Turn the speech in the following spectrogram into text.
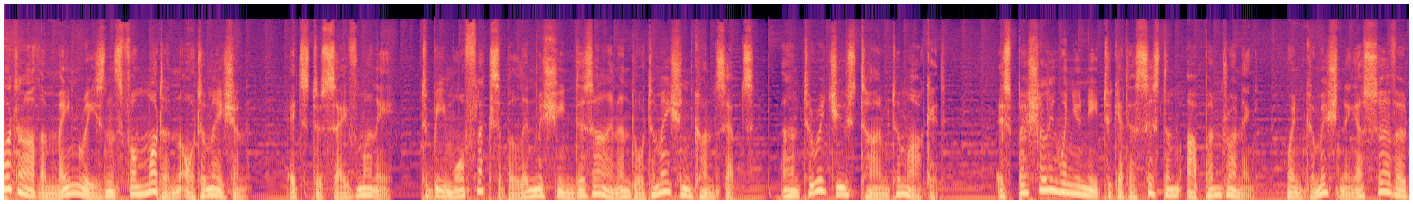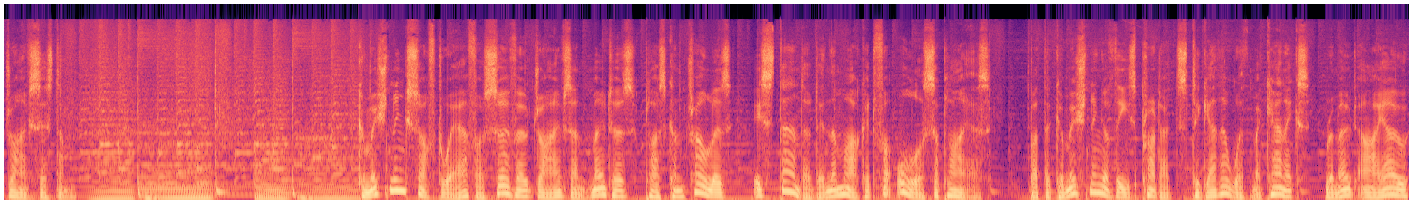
What are the main reasons for modern automation? It's to save money, to be more flexible in machine design and automation concepts, and to reduce time to market, especially when you need to get a system up and running when commissioning a servo drive system. Commissioning software for servo drives and motors plus controllers is standard in the market for all suppliers. But the commissioning of these products together with mechanics, remote I.O.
